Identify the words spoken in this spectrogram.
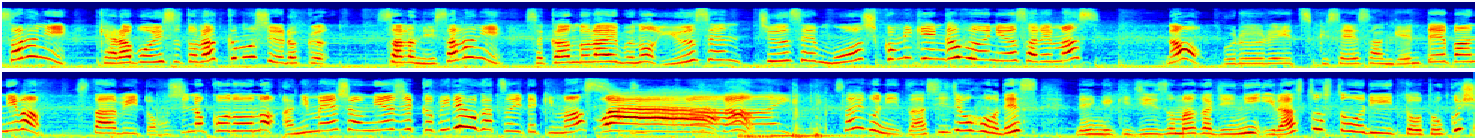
さらにキャラボイストラックも収録さらにさらにセカンドライブの優先抽選申し込み券が封入されます。なおブルーレイ付き生産限定版にはススタービート星の鼓動のアニメーションミュージックビデオがついてきます。わー。最後に雑誌情報です。電撃ジーズマガジンにイラストストーリーと特集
